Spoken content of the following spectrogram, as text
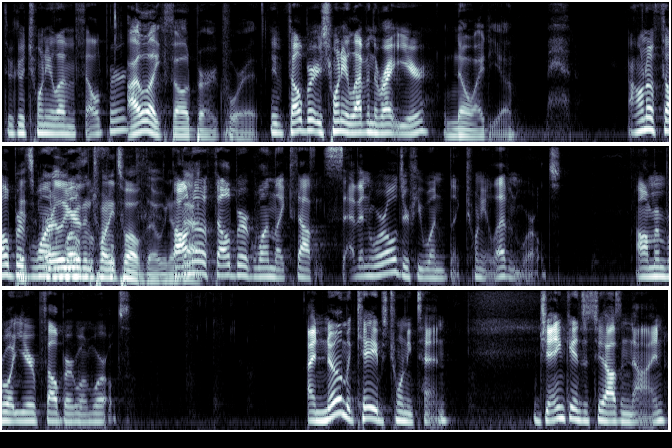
Do we go 2011 Feldberg? I like Feldberg for it. If Feldberg is 2011 the right year? No idea. Man, I don't know if Feldberg It's won earlier well than before- 2012, though. We know I don't that. know if Feldberg won like 2007 Worlds or if he won like 2011 Worlds. I don't remember what year Feldberg won Worlds. I know McCabe's 2010. Jenkins is 2009.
